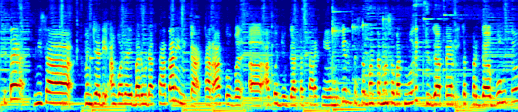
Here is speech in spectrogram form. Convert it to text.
kita bisa menjadi anggota dari baru Tatan ini kak. Karena aku uh, aku juga tertarik nih mungkin teman-teman sobat mulik juga pengen ikut bergabung tuh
